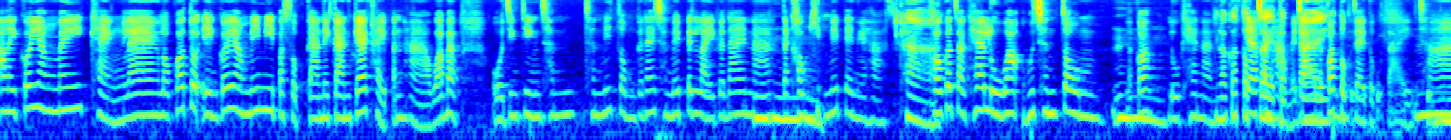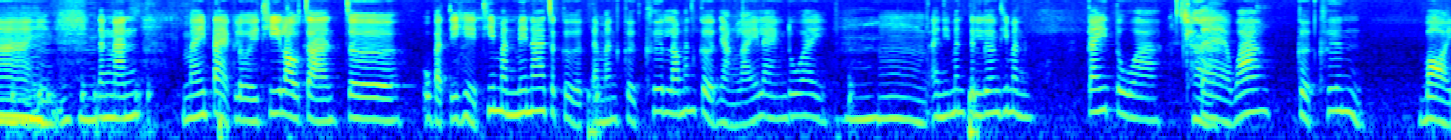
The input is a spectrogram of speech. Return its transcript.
อะไรก็ยังไม่แข็งแรง แล้วก็ตัวเองก็ยังไม่มีประสบการณ์ในการแก้ไขปัญหาว่าแบบโอ้จริง ๆ ฉันฉันไม่จมก็ได้ฉันไม่เป็นไรก็ได้นะอือฮึแต่เขาคิดไม่เป็นไงคะค่ะเขาก็จะแค่รู้ว่าโอ้ฉันจมอืมแล้วก็รู้แค่นั้น แล้วก็ตกใจแปัญหาไม่ได้ตกใจแล้วก็ตกใจตกใจใช่ดังนั้น ไม่แปลกเลยที่เราจะเจออุบัติเหตุที่มันไม่น่าจะเกิด แต่มันเกิดขึ้นแล้วมันเกิดอย่างร้ายแรงด้วยอืมอันนี้มันเป็นเรื่องที่มันใกล้ตัวค่ะแต่ว่าเกิดขึ้นบ่อย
